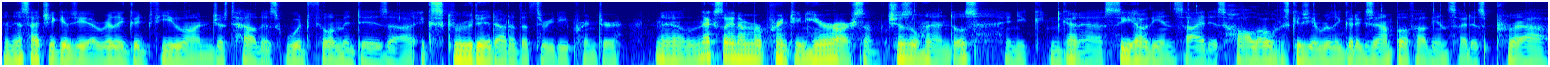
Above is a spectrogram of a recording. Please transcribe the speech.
And this actually gives you a really good view on just how this wood filament is uh, extruded out of the 3D printer. Now, the next item we're printing here are some chisel handles, and you can kind of see how the inside is hollow. This gives you a really good example of how the inside is pr uh,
